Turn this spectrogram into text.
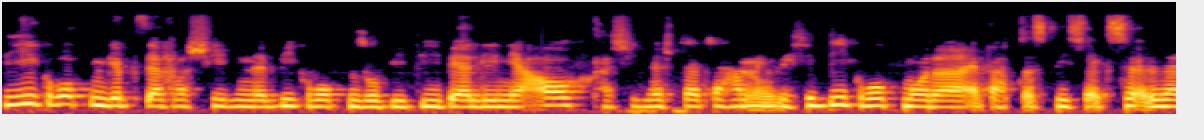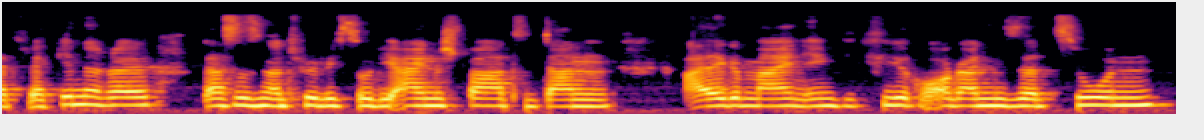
Bi-Gruppen gibt es ja verschiedene Bi-Gruppen, so wie Bi-Berlin ja auch. Verschiedene Städte haben irgendwelche Bi-Gruppen oder einfach das bisexuelle Netzwerk generell. Das ist natürlich so die eine Sparte. Dann allgemein irgendwie queere Organisationen.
